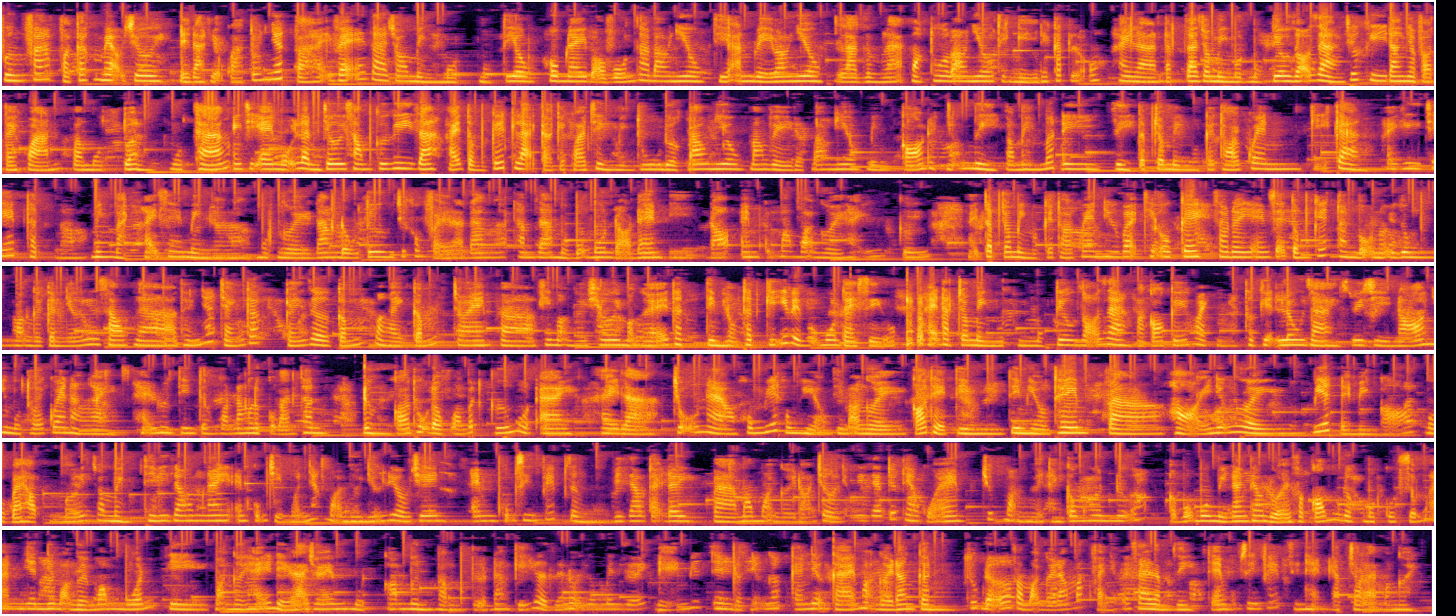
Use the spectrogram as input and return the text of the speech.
phương pháp và các mẹo chơi để đạt hiệu quả tốt nhất và hãy vẽ ra cho mình một mục tiêu. Hôm nay bỏ vốn ra bao nhiêu, thì ăn về bao nhiêu, là dừng lại hoặc thua bao nhiêu thì nghỉ để cắt lỗ. Hay là đặt ra cho mình một mục tiêu rõ ràng trước khi đăng nhập vào tài khoản và một tuần, một tháng. Anh chị em mỗi lần chơi xong cứ ghi ra. Hãy tổng kết lại cả cái quá trình mình thu được bao nhiêu, mang về được bao nhiêu, mình có được những gì và mình mất đi gì. Tập cho mình một cái thói quen kỹ càng. Hãy ghi chép thật nó minh bạch hãy xem mình là một người đang đầu tư chứ không phải là đang tham gia một bộ môn đỏ đen. Thì đó, em cũng mong mọi người hãy cứ, hãy tập cho mình một cái thói quen như vậy thì ok. Sau đây em sẽ tổng kết toàn bộ nội dung mọi người cần nhớ như sau. Là thứ nhất, tránh các cái giờ cấm và ngày cấm cho em. Và khi mọi người chơi, mọi người hãy thật, tìm hiểu thật kỹ về bộ môn tài xỉu. Hãy đặt cho mình một mục tiêu rõ ràng và có kế hoạch thực hiện lâu dài, duy trì nó như một thói quen hàng ngày. Hãy luôn tin tưởng vào năng lực của bản thân. Đừng có thụ độc vào bất cứ một ai, hay là chỗ nào không biết, không hiểu, thì mọi người có thể tìm tìm hiểu thêm và hỏi những người biết để mình có một bài học mới cho mình. Thì video hôm nay em cũng chỉ muốn nhắc mọi người những điều trên. Em cũng xin phép dừng video tại đây và mong mọi người đón chờ những video tiếp theo của em. Chúc mọi người thành công hơn nữa ở bộ môn mình đang theo đuổi và có được một cuộc sống an nhiên như mọi người mong muốn, thì mọi người hãy để lại cho em một comment và một lượt đăng ký ở dưới nội dung bên dưới để em biết thêm được những cái những cái mọi người đang cần giúp đỡ và mọi người đang mắc phải những cái sai lầm gì. Thì em cũng xin phép, xin hẹn gặp trở lại mọi người.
